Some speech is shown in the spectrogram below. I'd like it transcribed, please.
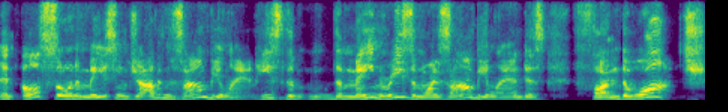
and also an amazing job in zombieland he's the the main reason why zombieland is fun to watch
